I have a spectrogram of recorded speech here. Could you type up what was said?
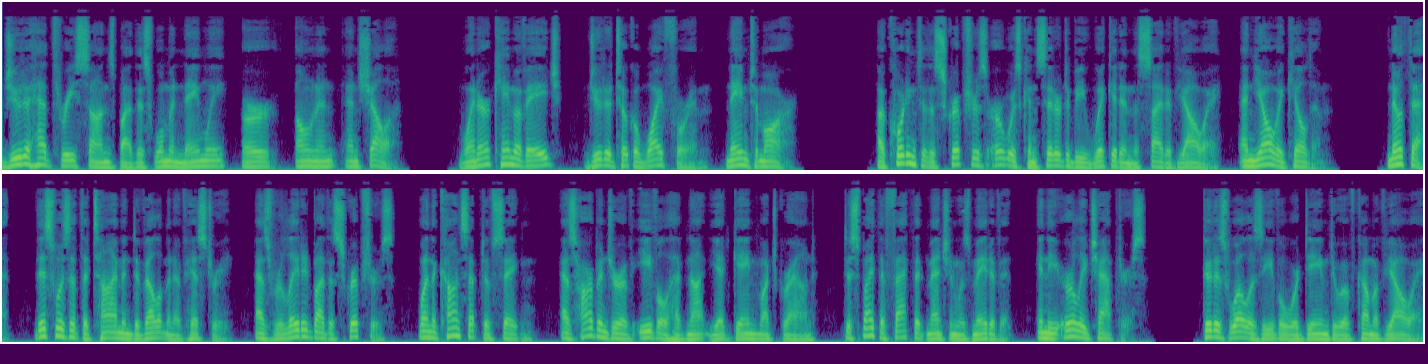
Judah had three sons by this woman, namely, Ur, Onan, and Shelah. When Ur came of age, Judah took a wife for him, named Tamar. According to the scriptures, Ur was considered to be wicked in the sight of Yahweh, and Yahweh killed him. Note that, this was at the time and development of history, as related by the scriptures, when the concept of Satan, as harbinger of evil, had not yet gained much ground, despite the fact that mention was made of it, in the early chapters. Good as well as evil were deemed to have come of Yahweh,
